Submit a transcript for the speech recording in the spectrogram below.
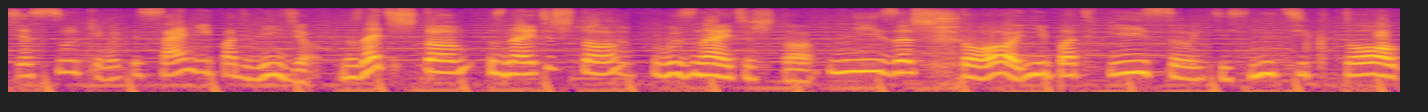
Все ссылки в описании под видео. Но знаете что? Знаете что? что? Вы знаете что? Ни за что не подписывайтесь на ТикТок.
